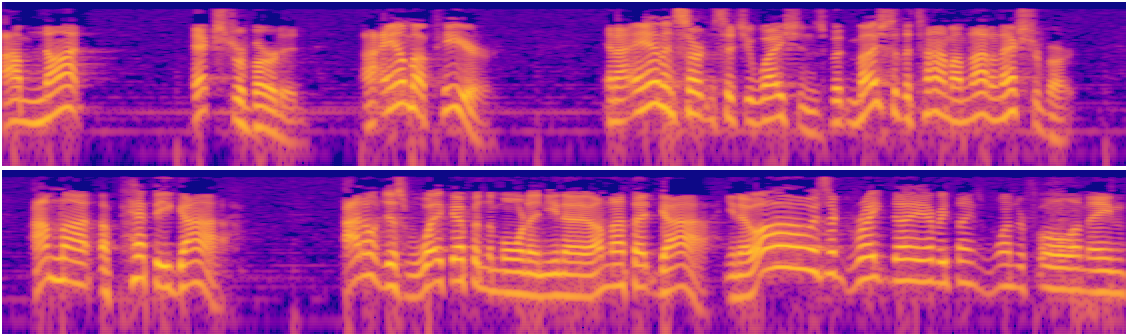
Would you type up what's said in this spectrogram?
I'm not extroverted. I am up here. And I am in certain situations, but most of the time I'm not an extrovert. I'm not a peppy guy. I don't just wake up in the morning, you know, I'm not that guy. You know, oh, it's a great day, everything's wonderful. I mean,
